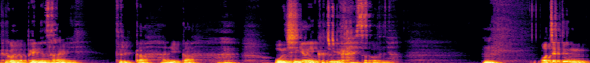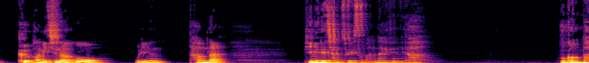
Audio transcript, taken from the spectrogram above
그걸 옆에 있는 사람이 들을까? 아닐까? 온 신경이 그쪽에 가 있었거든요. 음, 어쨌든 그 밤이 지나고 우리는 다음날 비밀의 장소에서 만나게 됩니다. 우건밤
